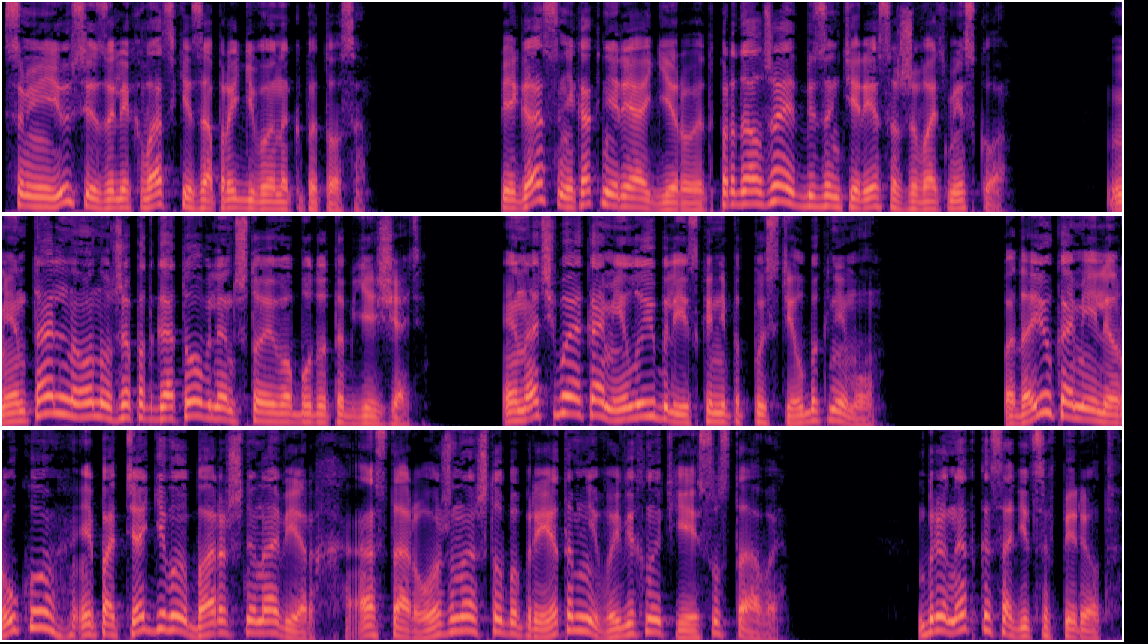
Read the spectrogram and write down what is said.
Смеюсь и залихватски запрыгиваю на Капытоса. Пегас никак не реагирует, продолжает без интереса жевать миско. Ментально он уже подготовлен, что его будут объезжать. Иначе бы я Камилу и близко не подпустил бы к нему. Подаю Камиле руку и подтягиваю барышню наверх, осторожно, чтобы при этом не вывихнуть ей суставы. Брюнетка садится вперед.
